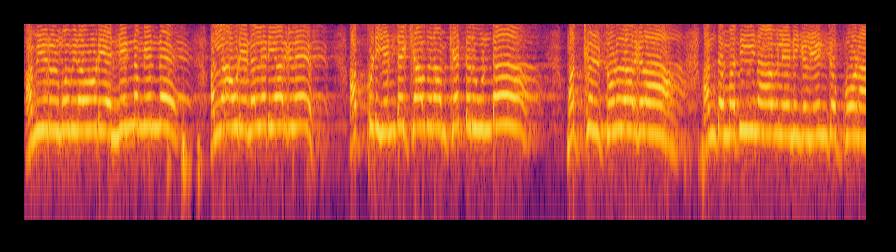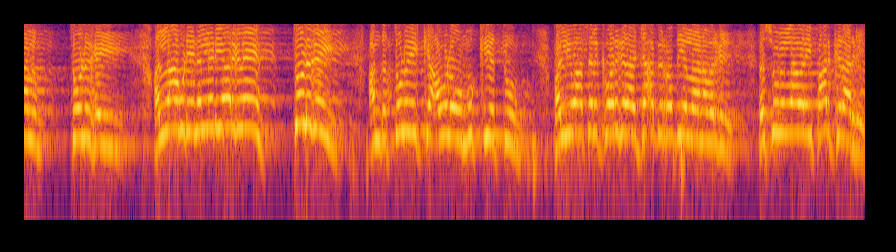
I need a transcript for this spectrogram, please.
அமீருல் மோமின் அவருடைய எண்ணம் என்ன? அல்லாஹ்வுடைய நல்லடியார்களே அப்படி என்றைக்காவது நாம் கேட்டது உண்டா? மக்கள் தொழுதார்களா? அந்த மதீனாவிலே நீங்கள் எங்க போனாலும் தொழுகை. அல்லாஹ்வுடைய நல்லடியார்களே தொழுகை. அந்த தொழுகைக்கு அவ்வளவு முக்கியத்துவம். பள்ளிவாசலுக்கு வருகிறார் ஜாபிர் ரதியல்லான் அவர்கள். ரசூலுல்லா அவரை பார்க்கிறார்கள்.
